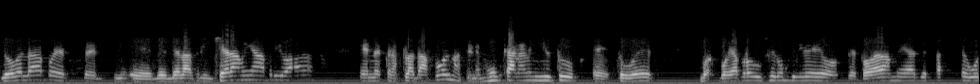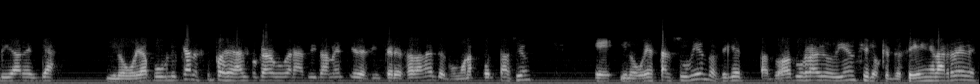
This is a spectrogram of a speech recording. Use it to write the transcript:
yo, ¿verdad? Pues eh, eh, desde la trinchera mía privada, en nuestras plataformas, tenemos un canal en YouTube, estuve, voy a producir un video de todas las medidas de seguridad del gas y lo voy a publicar, eso pues es algo que hago gratuitamente y desinteresadamente como una aportación eh, y lo voy a estar subiendo, así que a toda tu radio audiencia y los que te siguen en las redes,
